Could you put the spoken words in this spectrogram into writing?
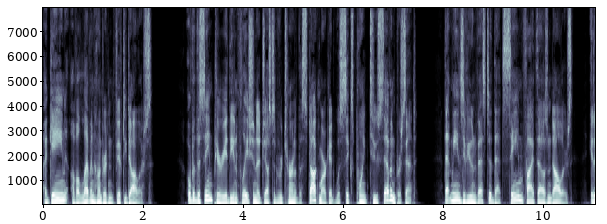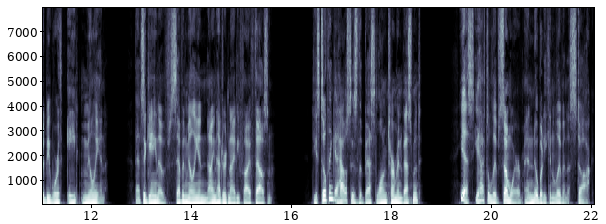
a gain of $1,150. Over the same period, the inflation adjusted return of the stock market was 6.27%. That means if you invested that same $5,000, it'd be worth 8 million. That's a gain of 7,995,000. Do you still think a house is the best long term investment? Yes, you have to live somewhere, and nobody can live in a stock.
